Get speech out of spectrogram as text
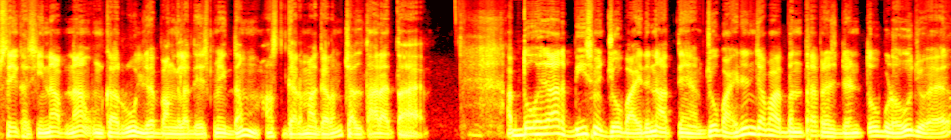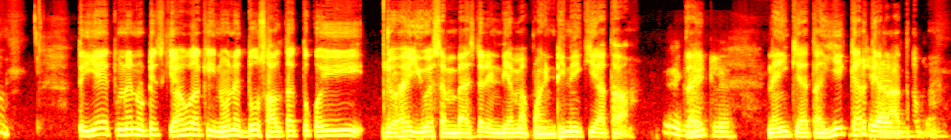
शेख हसीना अपना उनका रूल जो है बांग्लादेश में एकदम मस्त गर्मा गर्म चलता रहता है। अब 2020 में जो बाइडेन आते हैं। जो बाइडेन जब बनता है प्रेसिडेंट तो बुढ़ऊ जो है तो ये तुमने नोटिस किया होगा कि इन्होंने दो साल तक तो कोई जो है यूएस एम्बेसडर इंडिया में अपॉइंट ही नहीं किया था। राइट नहीं किया था। ये कर क्या रहा था?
